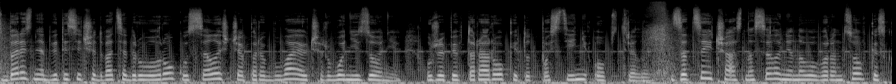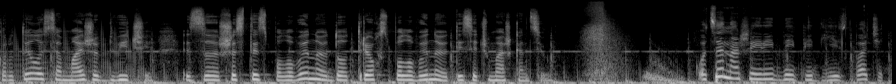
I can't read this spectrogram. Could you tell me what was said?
З березня 2022 року селище перебуває у червоній зоні. Уже півтора роки тут постійні обстріли. За цей час населення Нововоронцовки скоротилося майже вдвічі з 6,5 до 3,5 тисяч мешканців. Оце наш рідний під'їзд, бачите?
